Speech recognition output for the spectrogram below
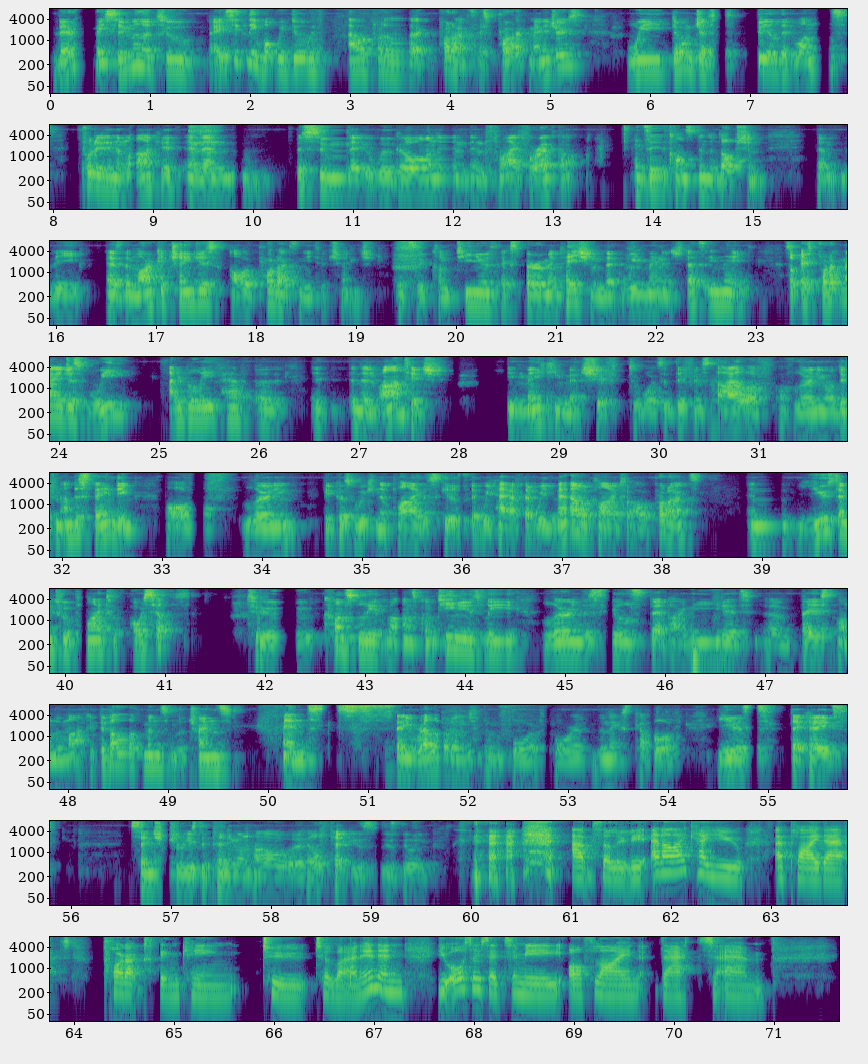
Very, very similar to basically what we do with our product, products as product managers. We don't just build it once, put it in the market, and then assume that it will go on and, and thrive forever. It's a constant adoption. Um, the as the market changes, our products need to change. It's a continuous experimentation that we manage. That's innate. So as product managers, we, I believe, have a, a, an advantage in making that shift towards a different style of, of learning or different understanding of learning because we can apply the skills that we have that we now apply to our products and use them to apply to ourselves to constantly advance, continuously learn the skills that are needed um, based on the market developments, on the trends, and stay relevant for, for the next couple of years, decades, centuries, depending on how uh, health tech is, is doing. Absolutely. And I like how you apply that product thinking to to learn in and you also said to me offline that um,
